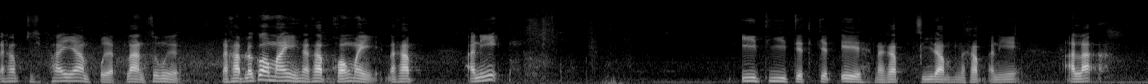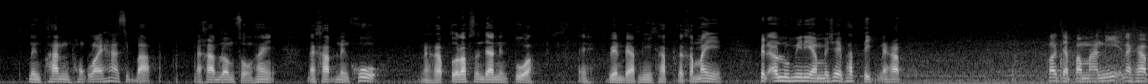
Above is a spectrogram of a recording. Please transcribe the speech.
นะครับจะพยายามเปิดร้านซื้อมือนะครับแล้วก็ไม้นะครับของไม้นะครับ อันนี้ ET77A นะครับสีดำนะครับอันนี้อันละ 1,650 บาทนะครับรวมส่งให้นะครับหนึ่งคู่นะครับตัวรับสัญญาณหนึ่งตัวเอ้ยเป็นแบบนี้ครับแล้วก็ไม่เป็นอลูมิเนียมไม่ใช่พลาสติกนะครับ ก็จะประมาณนี้นะครับ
